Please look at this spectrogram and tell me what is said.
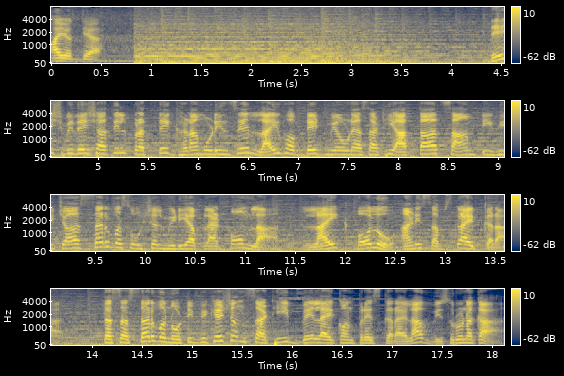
Ayodhya. देश विदेशातील प्रत्येक घडामोडींचे लाईव्ह अपडेट मिळवण्यासाठी आता साम टीव्हीच्या सर्व सोशल मीडिया प्लॅटफॉर्मला लाईक फॉलो आणि सबस्क्राईब करा. तसंच सर्व नोटिफिकेशनसाठी बेल आयकॉन प्रेस करायला विसरू नका.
